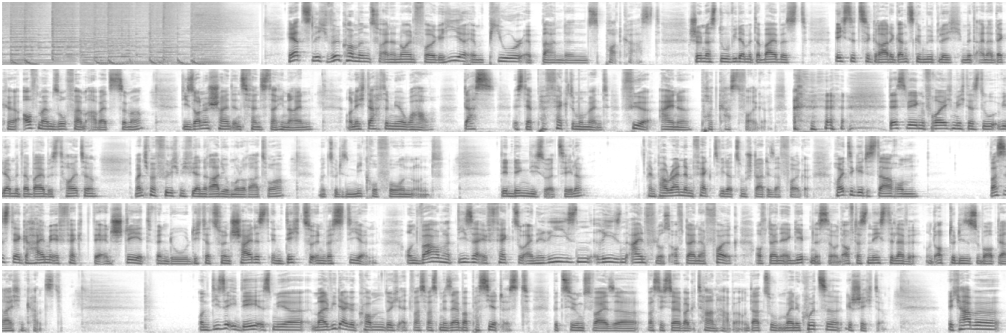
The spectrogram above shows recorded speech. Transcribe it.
Herzlich willkommen zu einer neuen Folge hier im Pure Abundance Podcast. Schön, dass du wieder mit dabei bist. Ich sitze gerade ganz gemütlich mit einer Decke auf meinem Sofa im Arbeitszimmer. Die Sonne scheint ins Fenster hinein und ich dachte mir, wow, das ist der perfekte Moment für eine Podcast-Folge. Deswegen freue ich mich, dass du wieder mit dabei bist heute. Manchmal fühle ich mich wie ein Radiomoderator mit so diesem Mikrofon und den Dingen, die ich so erzähle. Ein paar Random Facts wieder zum Start dieser Folge. Heute geht es darum, was ist der geheime Effekt, der entsteht, wenn du dich dazu entscheidest, in dich zu investieren? Und warum hat dieser Effekt so einen riesen, riesen Einfluss auf deinen Erfolg, auf deine Ergebnisse und auf das nächste Level und ob du dieses überhaupt erreichen kannst? Und diese Idee ist mir mal wieder gekommen durch etwas, was mir selber passiert ist, beziehungsweise was ich selber getan habe. Und dazu meine kurze Geschichte. Ich habe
